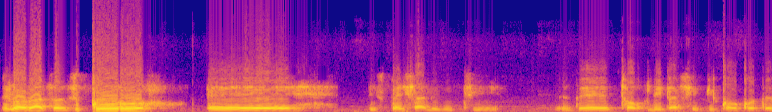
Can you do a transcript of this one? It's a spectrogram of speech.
Zvinorwadza zvikuru eh, especially kuti the top leadership ikoko the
